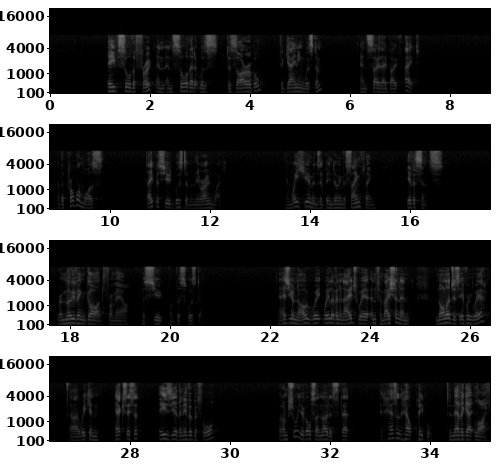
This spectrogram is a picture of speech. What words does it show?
Eve saw the fruit and, and saw that it was desirable for gaining wisdom, and so they both ate. Now, the problem was they pursued wisdom in their own way. And we humans have been doing the same thing ever since, removing God from our pursuit of this wisdom. Now, as you know, we, we live in an age where information and knowledge is everywhere. Uh, we can access it easier than ever before. But I'm sure you've also noticed that it hasn't helped people to navigate life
